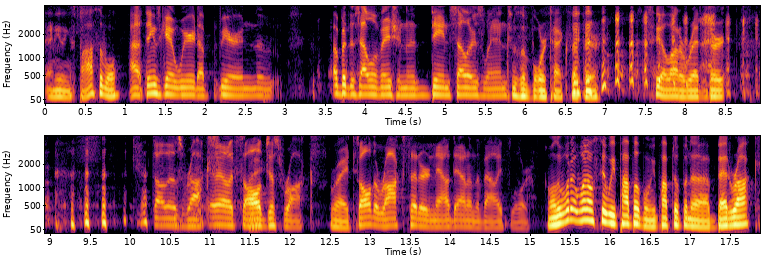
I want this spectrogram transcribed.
anything's possible. Uh, things get weird up here in the up at this elevation in Dane Cellars land. There's a vortex up there. See a lot of red dirt. It's all those rocks. Well, it's all just rocks. Right. It's all the rocks that are now down on the valley floor. Well, what what else did we pop up when we popped open a bedrock?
